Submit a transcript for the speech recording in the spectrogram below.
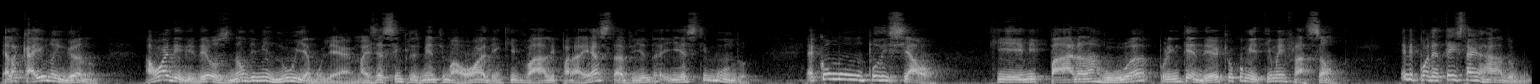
Ela caiu no engano. A ordem de Deus não diminui a mulher, mas é simplesmente uma ordem que vale para esta vida e este mundo. É como um policial que me para na rua por entender que eu cometi uma infração. Ele pode até estar errado,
